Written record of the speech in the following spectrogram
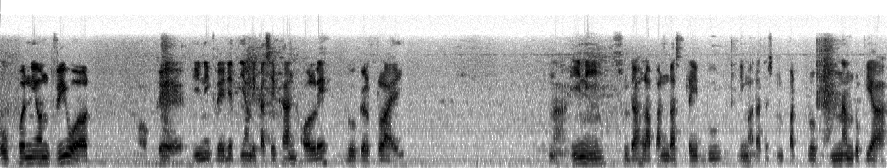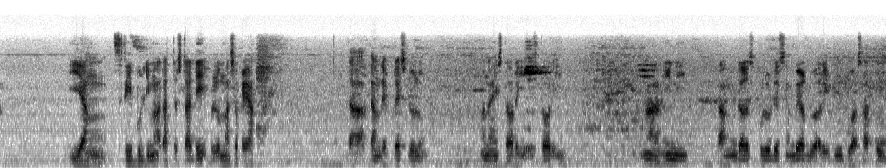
Opinion Reward. Oke ini kredit yang dikasihkan oleh Google Play. Nah ini sudah 18.546 rupiah. Yang 1500 tadi belum masuk ya. Kita akan refresh dulu. Mana history history. Nah ini tanggal 10 Desember 2021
